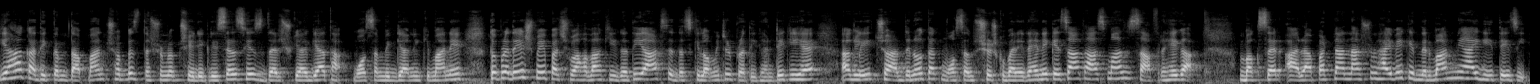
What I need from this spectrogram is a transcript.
यहाँ का अधिकतम तापमान छब्बीस दशमलव छह डिग्री सेल्सियस दर्ज किया गया था। मौसम विज्ञानी की माने तो प्रदेश में पछुआ हवा की गति आठ से दस किलोमीटर प्रति घंटे की है। अगले चार दिनों तक मौसम शुष्क बने रहने के साथ आसमान साफ़ रहेगा। बक्सर, आरा, पटना नेशनल हाईवे के निर्माण में आएगी तेज़ी।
